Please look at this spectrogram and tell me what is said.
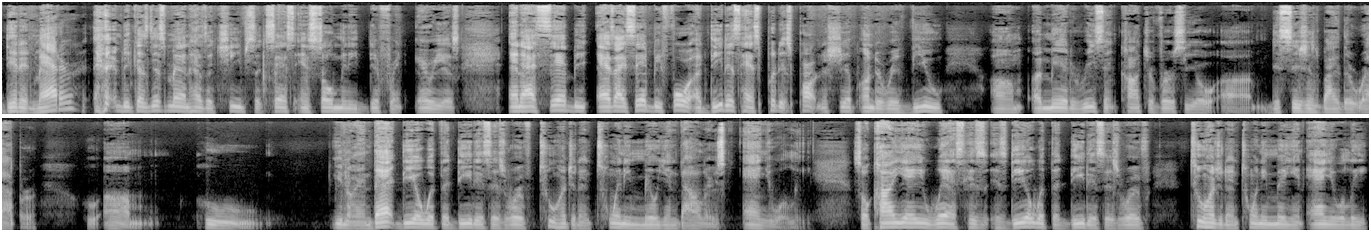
did it matter? because this man has achieved success in so many different areas. And I said, as I said before, Adidas has put its partnership under review um, amid recent controversial uh, decisions by the rapper, who um, who you know, and that deal with Adidas is worth two hundred and twenty million dollars annually. So Kanye West, his his deal with Adidas is worth two hundred and twenty million annually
